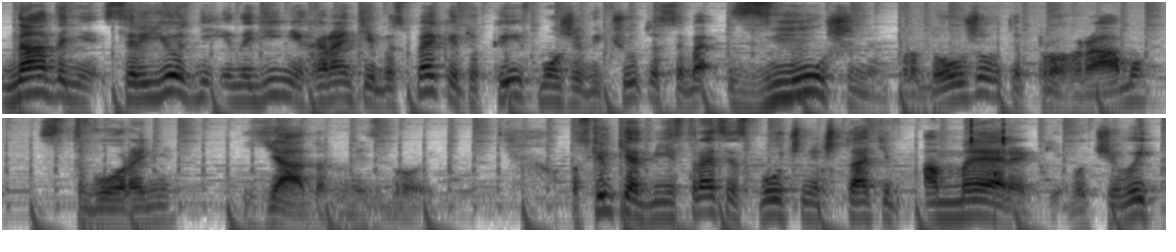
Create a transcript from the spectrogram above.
надані серйозні і надійні гарантії безпеки, то Київ може відчути себе змушеним продовжувати програму створення ядерної зброї. Оскільки адміністрація Сполучених Штатів Америки, вочевидь,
